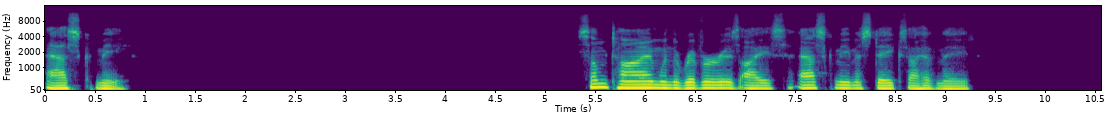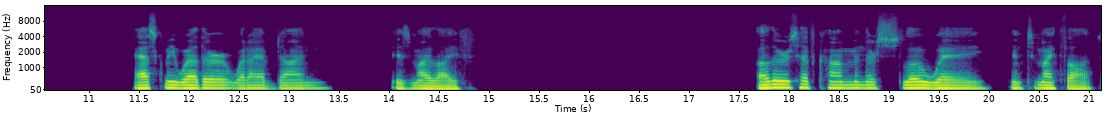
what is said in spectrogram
Ask me. Sometime when the river is ice, ask me mistakes I have made. Ask me whether what I have done is my life. Others have come in their slow way into my thought,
